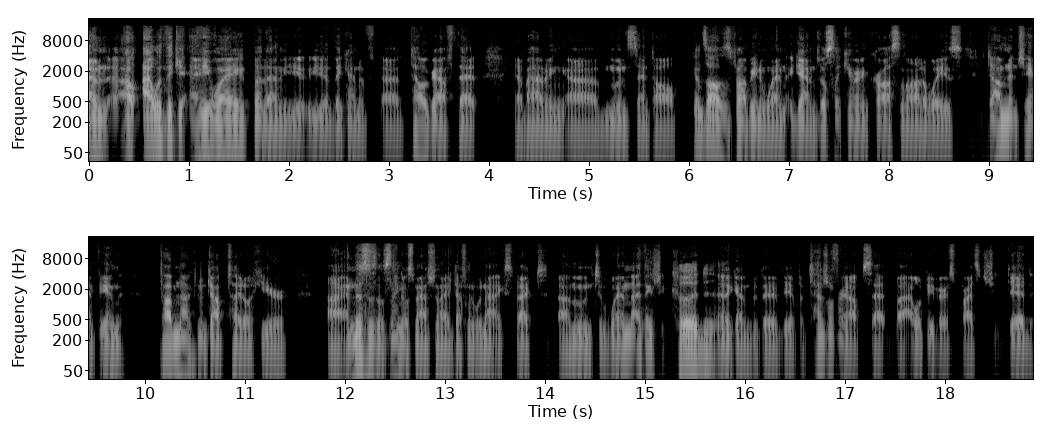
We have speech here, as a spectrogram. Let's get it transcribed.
And I, I would think it anyway, but then you, you know they kind of uh, telegraphed that you know, by having uh, Moon stand tall, Gonzalez is probably going to win again, just like Karrion Kross in a lot of ways, dominant champion, probably not going to drop title here. Uh, and this is a singles match, and I definitely would not expect uh, Moon to win. I think she could. Again, but there would be a potential for an upset, but I would be very surprised if she did.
